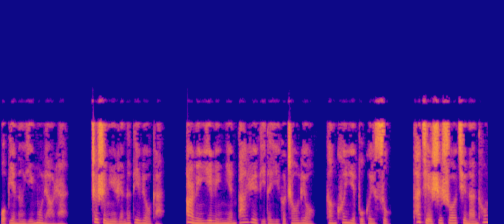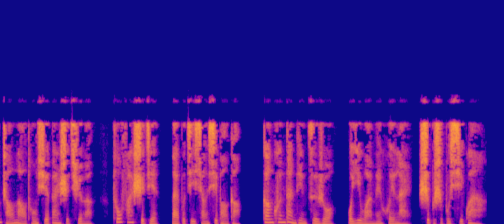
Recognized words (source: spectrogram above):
我便能一目了然。这是女人的第六感。二零一零年八月底的一个周六，刚坤夜不归宿，他解释说去南通找老同学办事去了，突发事件来不及详细报告。刚坤淡定自若：“我一晚没回来，是不是不习惯啊？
